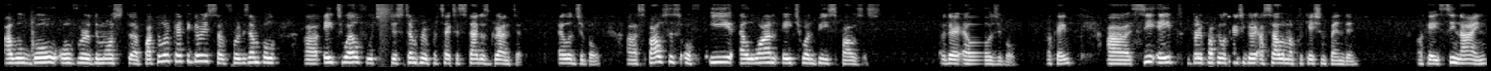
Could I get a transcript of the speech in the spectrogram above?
I will go over the most uh, popular categories. So, for example, uh, A12, which is temporary protected status granted, eligible. Uh, spouses of EL1, H1B spouses, they're eligible. Okay. Uh, C8, very popular category, asylum application pending. Okay, C9,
